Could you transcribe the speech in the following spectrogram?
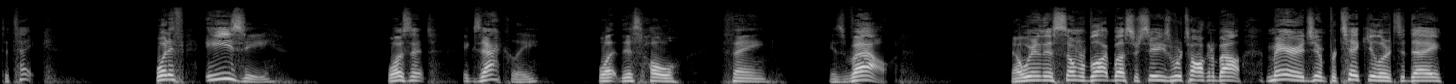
to take? What if easy wasn't exactly what this whole thing is about? Now we're in this summer blockbuster series. We're talking about marriage in particular today.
